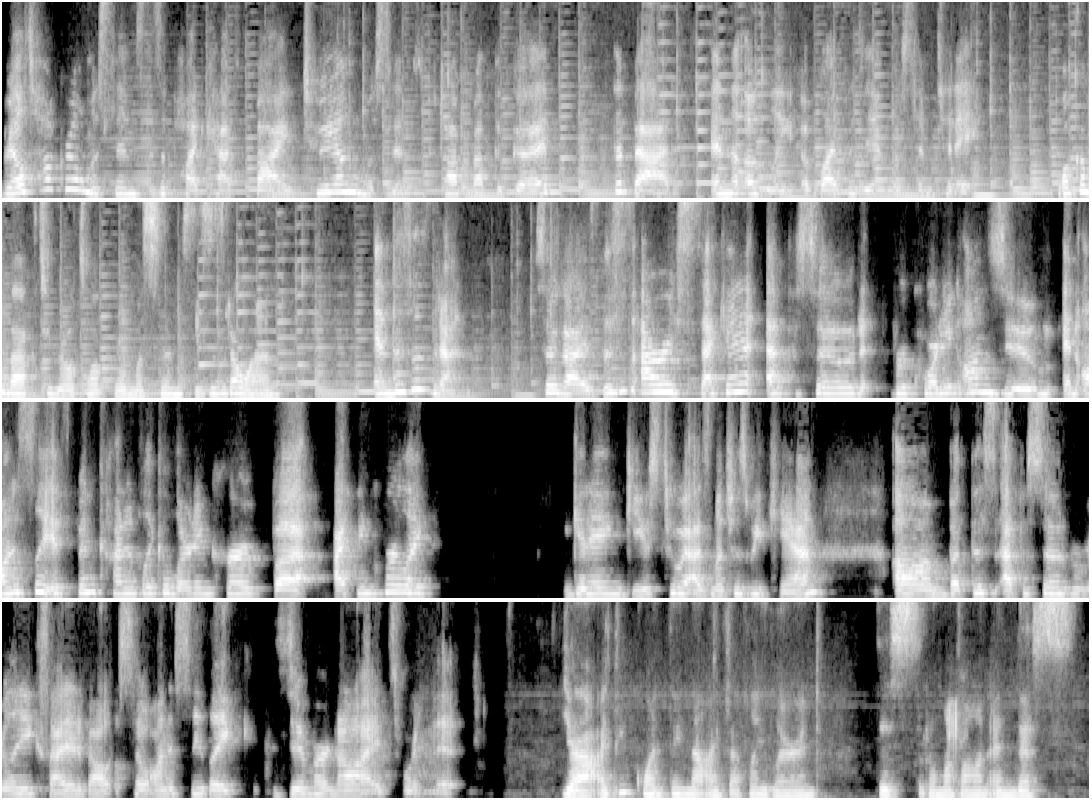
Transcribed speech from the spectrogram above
Real Talk Real Muslims is a podcast by two young Muslims who talk about the good, the bad, and the ugly of life as a young Muslim today. Welcome back to Real Talk Real Muslims. This is Rawan. And this is Ran. So, guys, this is our second episode recording on Zoom. And honestly, it's been kind of like a learning curve, but I think we're like getting used to it as much as we can. Um, but this episode we're really excited about. So, honestly, like Zoom or not, it's worth it yeah, I think one thing that I've definitely learned this Ramadan and this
